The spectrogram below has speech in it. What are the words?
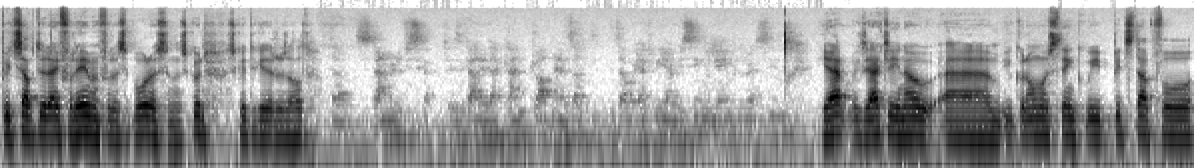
pitched up today for them and for the supporters and it's good it's good to get a result That standard of physicality that can't drop now. Is that is that where you have to be every single game for the rest of the season? yeah exactly you know um, you can almost think we pitched up for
